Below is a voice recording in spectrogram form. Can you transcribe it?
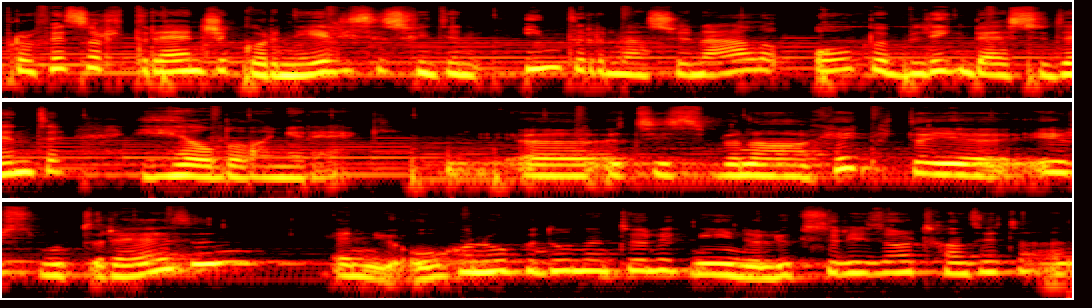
Professor Treintje Cornelissen vindt een internationale open blik bij studenten heel belangrijk. Uh, het is bijna gek dat je eerst moet reizen en je ogen open doen natuurlijk, niet in een luxe resort gaan zitten,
